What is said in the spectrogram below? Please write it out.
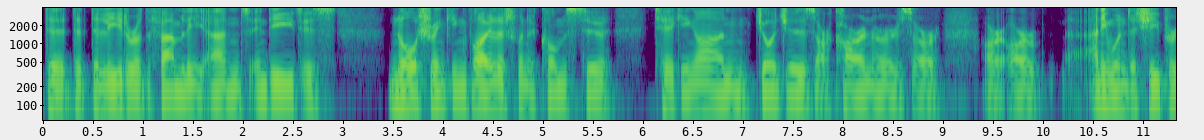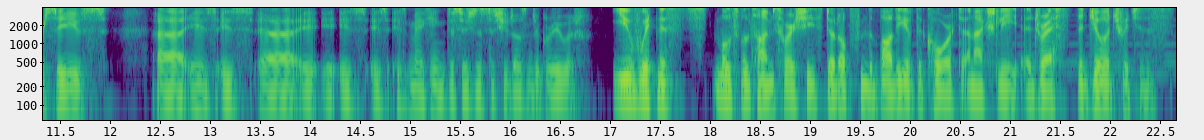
the, the, the leader of the family, and indeed is no shrinking violet when it comes to taking on judges or coroners or or, or anyone that she perceives uh, is is, uh, is is is making decisions that she doesn't agree with you've witnessed multiple times where she stood up from the body of the court and actually addressed the judge, which is,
